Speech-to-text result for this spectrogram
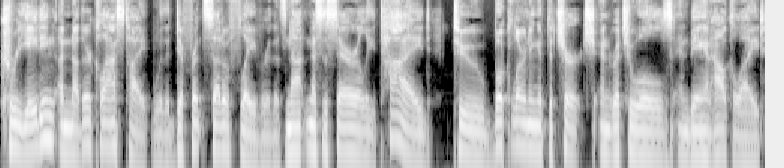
Creating another class type with a different set of flavor that's not necessarily tied to book learning at the church and rituals and being an acolyte,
